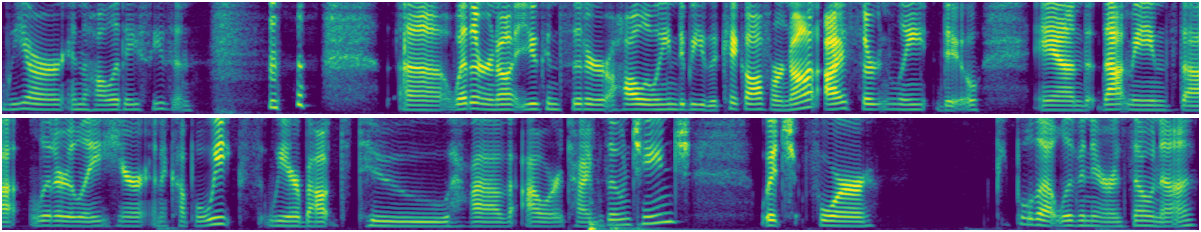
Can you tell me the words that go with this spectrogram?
We are in the holiday season. uh, whether or not you consider Halloween to be the kickoff or not, I certainly do. And that means that literally here in a couple weeks, we are about to have our time zone change, which for people that live in Arizona,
